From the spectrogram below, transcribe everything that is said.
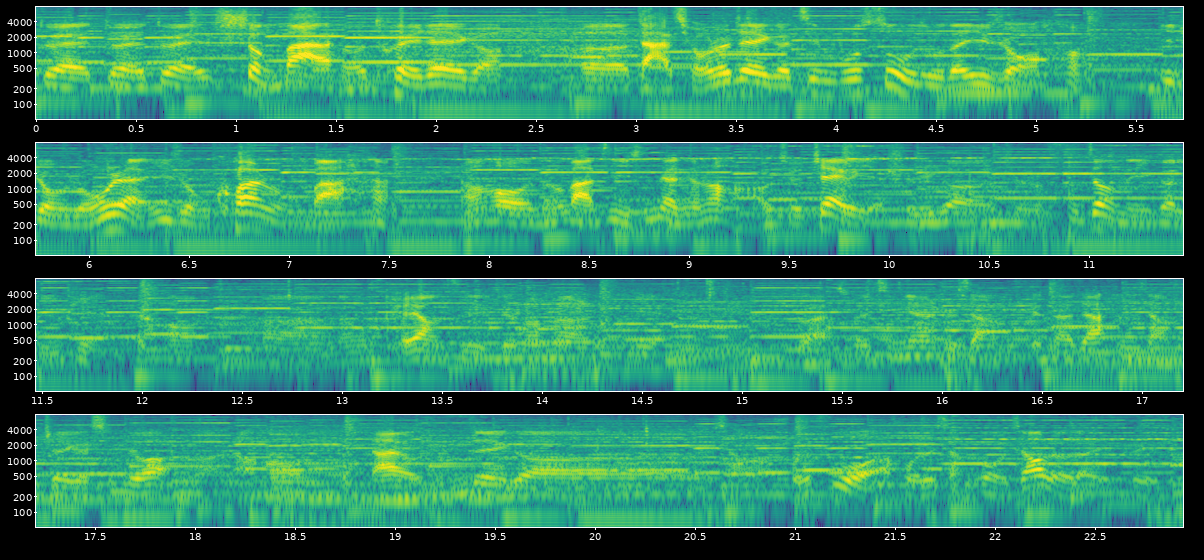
对对对胜败和对这个。呃，打球的这个进步速度的一种 一种容忍，一种宽容吧，然后能把自己心态调整好，就这个也是一个就是附赠的一个礼品，然后呃能培养自己这方面的能力，对，所以今天是想跟大家分享这个心得，然后大家有什么这个想回复我或者想跟我交流的，也可以通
